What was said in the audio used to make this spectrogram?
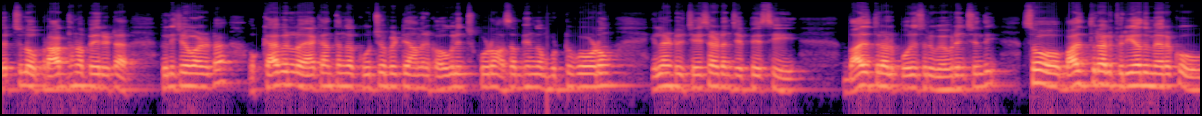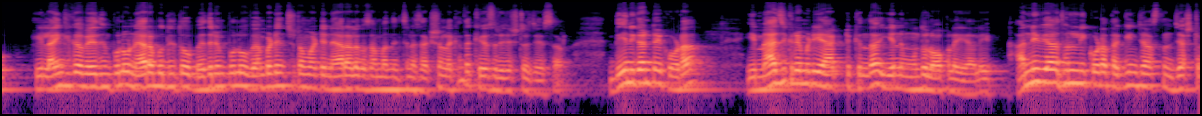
చర్చిలో ప్రార్థన పేరిట పిలిచేవాడట. ఒక క్యాబిన్లో ఏకాంతంగా కూర్చోబెట్టి ఆమెను కౌగులించుకోవడం అసభ్యంగా ముట్టుకోవడం ఇలాంటివి చేశాడని చెప్పేసి బాధితురాలు పోలీసులకు వివరించింది. సో బాధితురాలి ఫిర్యాదు మేరకు ఈ లైంగిక వేధింపులు నేరబుద్ధితో బెదిరింపులు వెంబడించడం వంటి నేరాలకు సంబంధించిన సెక్షన్ల కింద కేసు రిజిస్టర్ చేశారు. దీనికంటే కూడా ఈ మ్యాజిక్ రెమెడీ యాక్ట్ కింద ఈయన్ని ముందు లోపలేయాలి. అన్ని వ్యాధుల్ని కూడా తగ్గించేస్తాను జస్ట్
